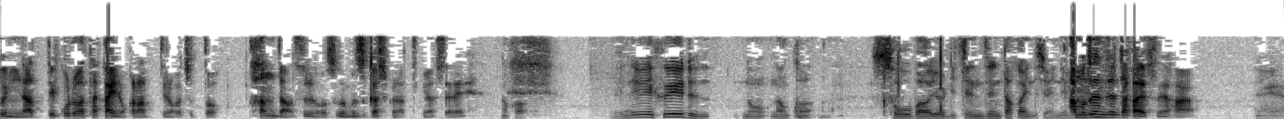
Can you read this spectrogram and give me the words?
プになって、これは高いのかなっていうのがちょっと判断するのがすごい難しくなってきましたね。なんか、NFL のなんか、相場より全然高いんですよね。あ、もう全然高いですね、はえ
